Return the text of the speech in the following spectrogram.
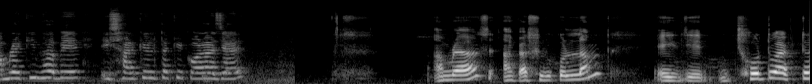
আমরা কীভাবে এই সার্কেলটাকে করা যায়। আমরা আঁকা শুরু করলাম। এই যে ছোট একটা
